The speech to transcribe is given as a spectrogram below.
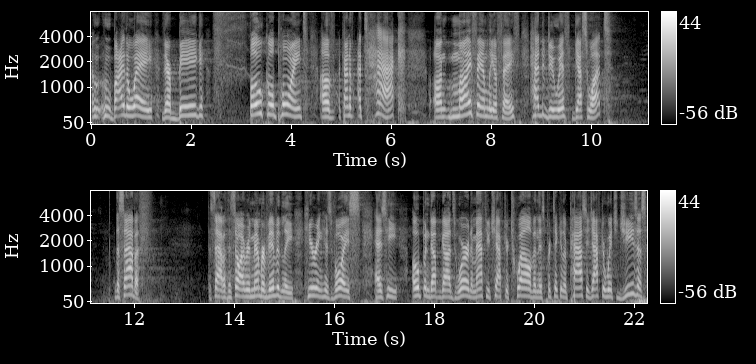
who, who, by the way, their big focal point of kind of attack on my family of faith had to do with guess what? The Sabbath. The Sabbath. And so I remember vividly hearing his voice as he opened up God's word in Matthew chapter 12 in this particular passage, after which Jesus,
